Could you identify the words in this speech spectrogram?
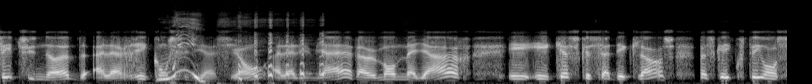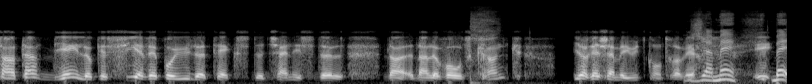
c'est une ode à la réconciliation, à la lumière, à un monde meilleur. Et, et qu'est-ce que ça déclenche? Parce qu'écoutez, on s'entend bien là, que s'il n'y avait pas eu le texte de Janice Dull dans, dans le Volkskrunk, il n'y aurait jamais eu de controverse. Jamais. ben,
